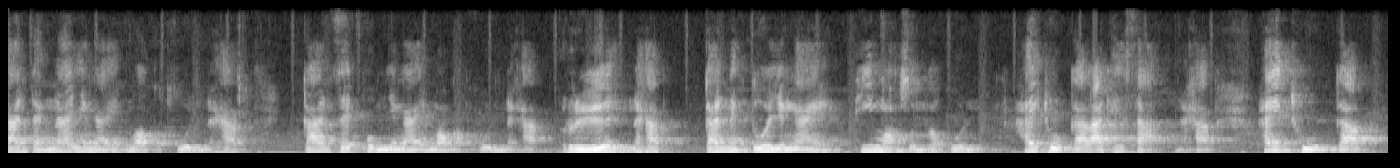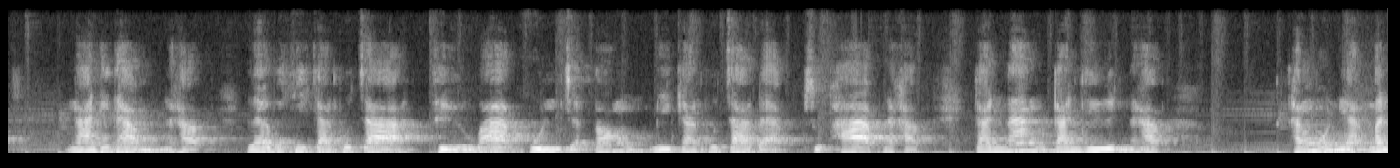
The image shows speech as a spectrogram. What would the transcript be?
การแต่งหน้ายังไงเหมาะกับคุณนะครับ การเซ็ตผมยังไงเหมาะกับคุณนะครับ หรือนะครับการแต่งตัวยังไงที่เหมาะสมกับคุณ ให้ถูกกาลเทศะนะครับ ให้ถูกกับงานที่ทำนะครับ แล้ววิธีการพูดจาถือว่าคุณจะต้องมีการพูดจาแบบสุภาพนะครับ การนั่งการยืนนะครับ ทั้งหมดเนี้ยมัน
